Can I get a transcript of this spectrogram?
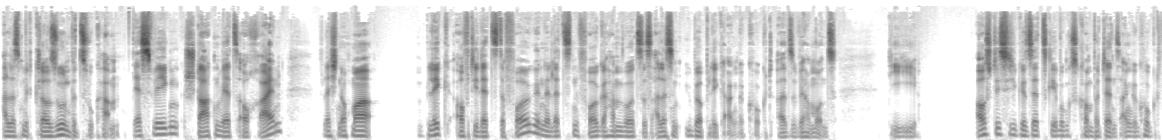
alles mit Klausurenbezug haben. Deswegen starten wir jetzt auch rein. Vielleicht nochmal Blick auf die letzte Folge. In der letzten Folge haben wir uns das alles im Überblick angeguckt. Also wir haben uns die ausschließliche Gesetzgebungskompetenz angeguckt,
